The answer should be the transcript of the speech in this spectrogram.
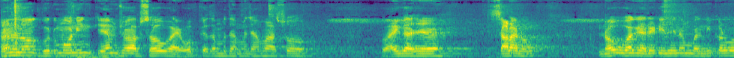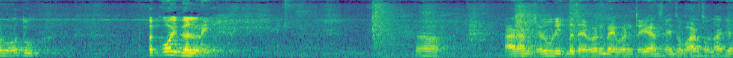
હેલો ગુડ મોર્નિંગ કેમ છો આપ સૌ? આઈ હોપ કે તમે બધા મજામાં હશો. વાગ્યા છે સાડા નવ. નવ વાગે રેડી થઈને અમારે નીકળવાનું હતું. પણ કોઈ ગલ નહીં. આરામ જરૂરી જ બધા વન બાય વન તૈયાર થાય તો વાર તો લાગે.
